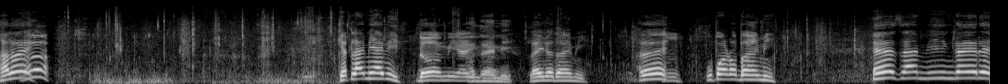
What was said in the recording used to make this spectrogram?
હાલો. કેટલા મી આવી દમી આવી લઈ લો દહમી અરે ઉપાડો દહમી એ જામી ગઈ રે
